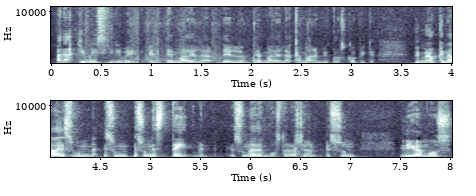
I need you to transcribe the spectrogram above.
¿para qué me sirve el tema de la, del tema de la cámara microscópica? Primero que nada, es un, es un, es un statement, es una demostración, es un, digamos,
